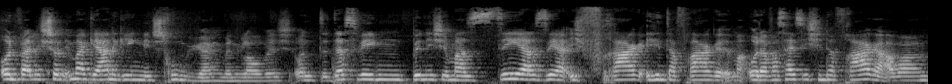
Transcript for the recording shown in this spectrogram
Und weil ich schon immer gerne gegen den Strom gegangen bin, glaube ich. Und deswegen bin ich immer sehr, sehr, ich frage, hinterfrage immer, oder was heißt ich hinterfrage, aber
